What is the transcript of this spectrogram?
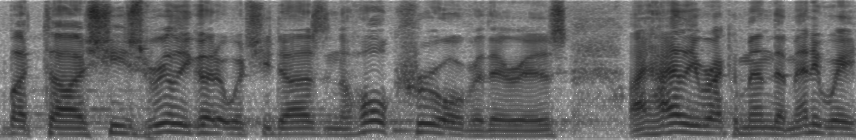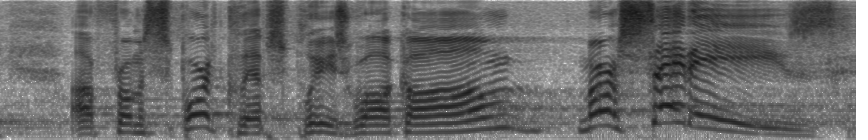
But uh, she's really good at what she does, and the whole crew over there is. I highly recommend them. Anyway, uh, from Sport Clips, please welcome Mercedes.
